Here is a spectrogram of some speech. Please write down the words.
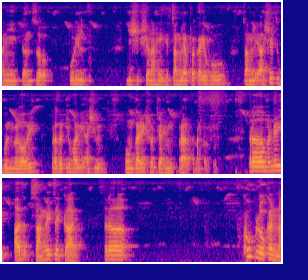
आणि त्यांचं पुढील जे शिक्षण आहे ते चांगल्या प्रकारे हो चांगले असेच गुण मिळवावे प्रगती व्हावी अशी ओंकारेश्वर चरणी प्रार्थना करतो. तर मंडळी आज सांगायचं आहे काय? तर खूप लोकांना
